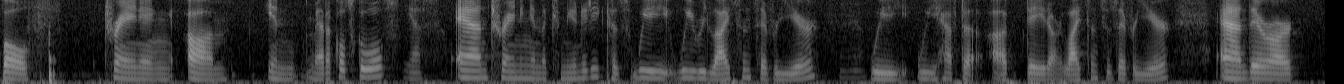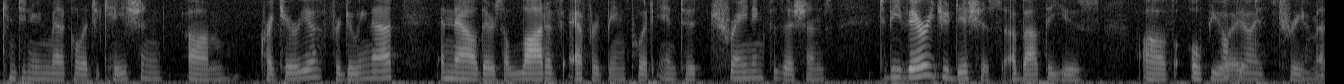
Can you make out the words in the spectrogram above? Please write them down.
both training um, in medical schools Yes. and training in the community because we we relicense every year. We we have to update our licenses every year, and there are continuing medical education um, criteria for doing that. And now there's a lot of effort being put into training physicians to be very judicious about the use of opioid Opioids, yeah.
